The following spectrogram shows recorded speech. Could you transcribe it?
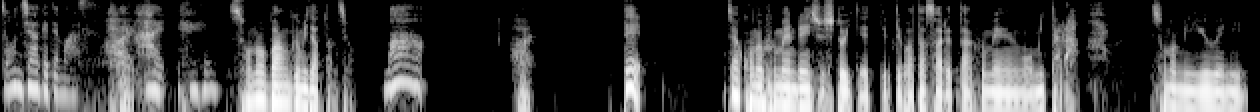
存じ上げてます。はい、はい。その番組だったんですよ。まあ。はい、でじゃあこの譜面練習しといてって言って渡された譜面を見たらはい。その右上に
